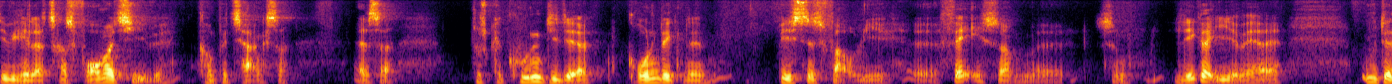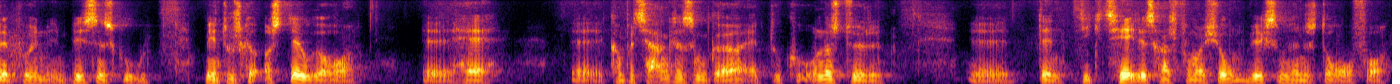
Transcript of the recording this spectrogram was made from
det, vi kalder transformative kompetencer. Altså, du skal kunne de der grundlæggende businessfaglige øh, fag, som, øh, som ligger i at være uddannet på en, en business school, men du skal også derudover øh, have kompetencer, som gør, at du kan understøtte øh, den digitale transformation, virksomhederne står overfor,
